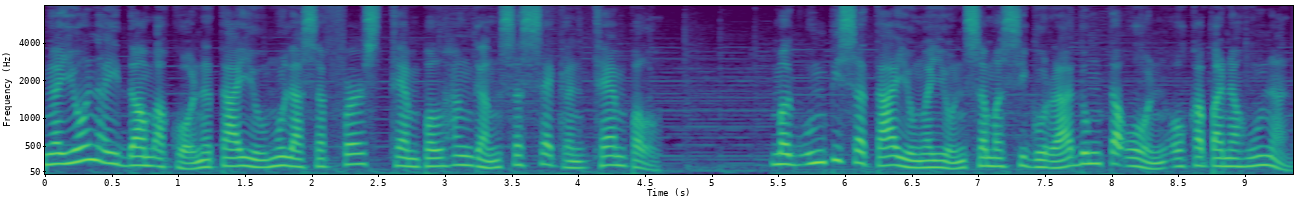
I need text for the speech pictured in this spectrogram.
Ngayon ay dam ako na tayo mula sa First Temple hanggang sa Second Temple. Mag-umpisa tayo ngayon sa masiguradong taon o kapanahunan.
